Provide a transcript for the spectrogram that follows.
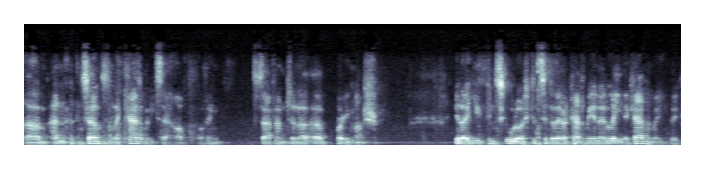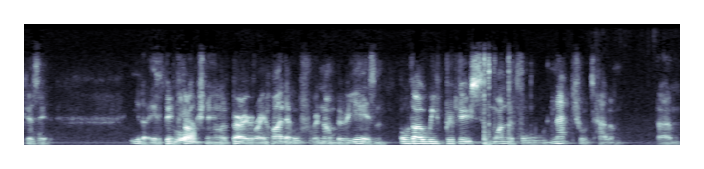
Um, and in terms of an academy setup, I think Southampton are, are pretty much, you know, you can almost consider their academy an elite academy because it you know, it's been yeah. functioning on a very, very high level for a number of years. And although we've produced some wonderful natural talent, um,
